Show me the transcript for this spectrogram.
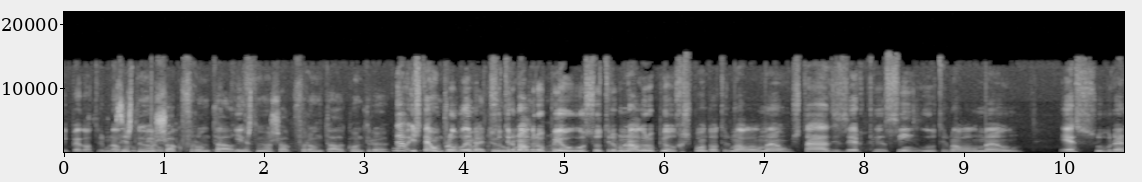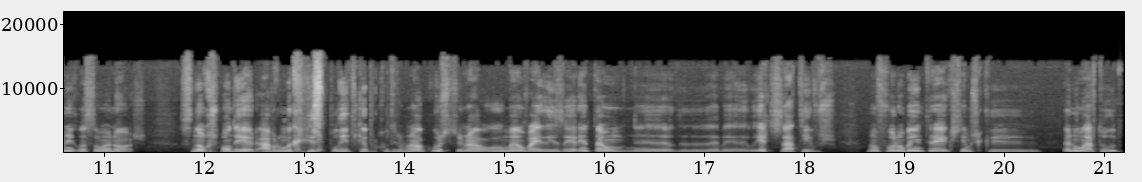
E pede ao Tribunal Mas este Europeu... não é um choque frontal, este não é um choque frontal contra Não, isto é um problema, porque se o Tribunal Europeu, Europeu se o Tribunal Europeu responde ao Tribunal Alemão, está a dizer que sim, o Tribunal Alemão é soberana em relação a nós. Se não responder, abre uma crise política porque o Tribunal Constitucional alemão vai dizer então uh, estes ativos não foram bem entregues, temos que anular tudo,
